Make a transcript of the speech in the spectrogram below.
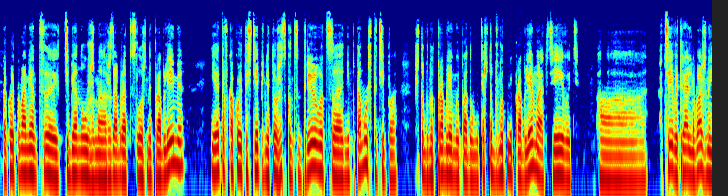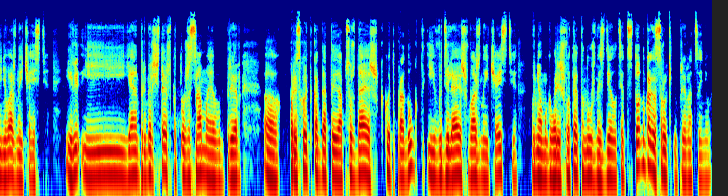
В какой-то момент э, тебе нужно разобраться в сложной проблеме, и это в какой-то степени тоже сконцентрироваться не потому, что типа, чтобы над проблемой подумать, а чтобы внутри проблемы отсеивать, а, отсеивать реально важные и неважные части. И, и я, например, считаю, что то же самое, например, э, происходит, когда ты обсуждаешь какой-то продукт и выделяешь важные части в нем и говоришь, вот это нужно сделать, это сто... ну, когда сроки, например, оцениваешь.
